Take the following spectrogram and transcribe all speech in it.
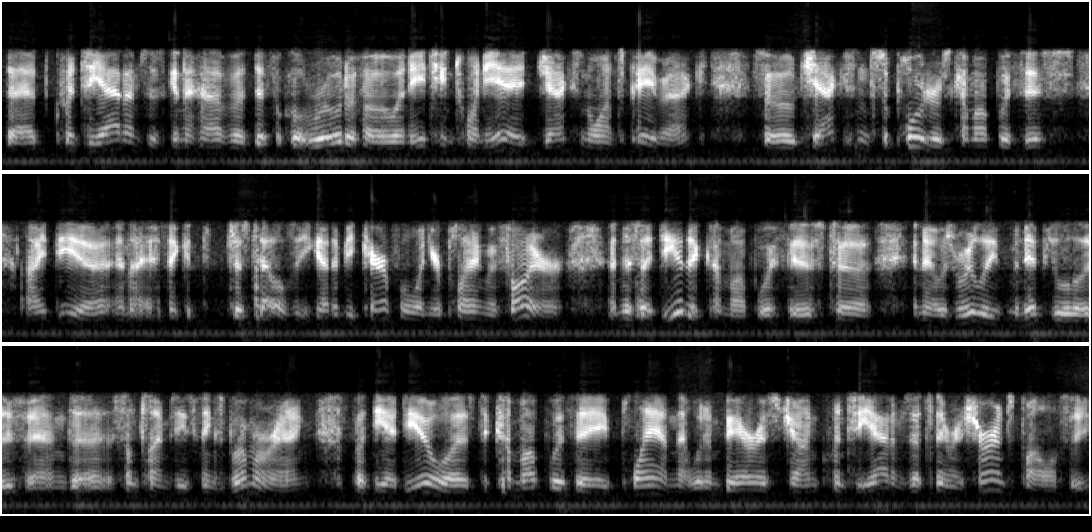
that Quincy Adams is going to have a difficult road to hoe in 1828. Jackson wants payback. So Jackson supporters come up with this idea, and I think it just tells that you got to be careful when you're playing with fire. And this idea they come up with is to, and it was really manipulative, and uh, sometimes these things boomerang. But the idea was to come up with a plan that would embarrass John Quincy Adams. That's their insurance policy.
